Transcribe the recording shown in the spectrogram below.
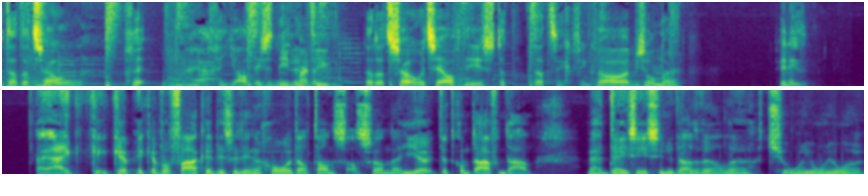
dat het zo, ge, nou ja, gejat is het niet, maar dat, dat het zo hetzelfde is, dat, dat ik vind ik wel bijzonder. Vind je niet? Nou ja, ik, ik, heb, ik heb wel vaker dit soort dingen gehoord. Althans, als van eh, hier, dit komt daar vandaan. Maar deze is inderdaad wel, eh jongen, jongen, jongen.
